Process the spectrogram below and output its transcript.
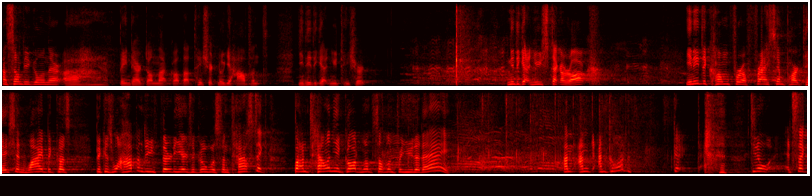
And some of you going there, ah, been there, done that, got that t shirt. No, you haven't. You need to get a new t shirt. you need to get a new stick of rock. You need to come for a fresh impartation. Why? Because, because what happened to you 30 years ago was fantastic. But I'm telling you, God wants something for you today. And, and, and God, you know, it's like,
